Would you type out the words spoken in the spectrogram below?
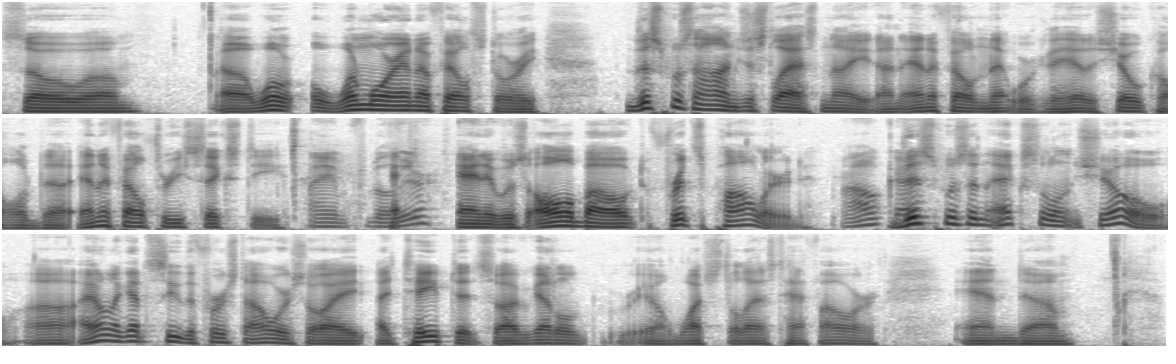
So, um, uh, one, oh, one more NFL story. This was on just last night on NFL Network. They had a show called uh, NFL 360, I am familiar. and it was all about Fritz Pollard. Okay. This was an excellent show. Uh, I only got to see the first hour, so I, I taped it, so I've got to you know, watch the last half hour. And um,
